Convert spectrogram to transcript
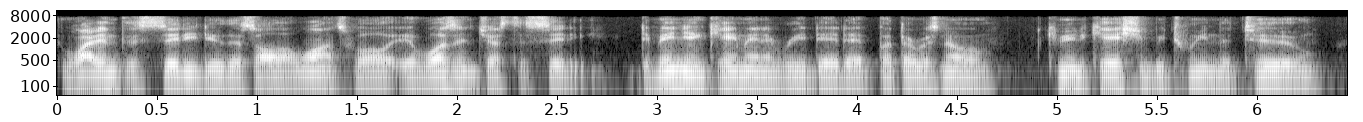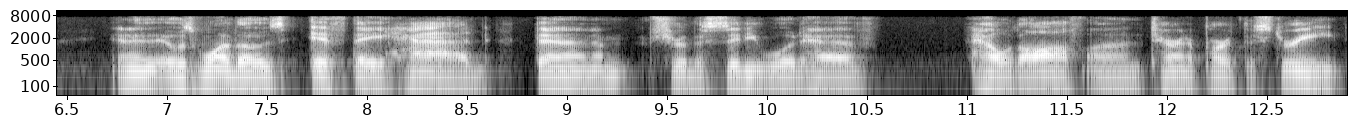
why didn't the city do this all at once? Well, it wasn't just the city. Dominion came in and redid it, but there was no communication between the two, and it was one of those. If they had, then I'm sure the city would have held off on tearing apart the street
